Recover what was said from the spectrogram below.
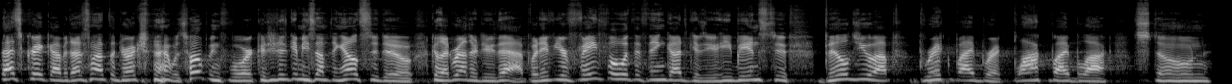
that's great, God, but that's not the direction I was hoping for. Could you just give me something else to do? Because I'd rather do that. But if you're faithful with the thing God gives you, He begins to build you up brick by brick, block by block, stone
